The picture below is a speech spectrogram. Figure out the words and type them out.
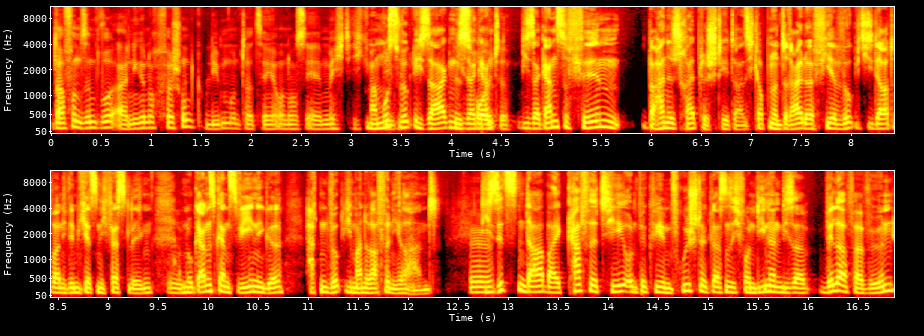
davon sind wohl einige noch verschont geblieben und tatsächlich auch noch sehr mächtig. Man muss geblieben. wirklich sagen, dieser, gan dieser ganze Film behandelt Schreibtischtäter. Also ich glaube nur drei oder vier wirklich, die dort waren, ich will mich jetzt nicht festlegen. Mhm. Aber nur ganz, ganz wenige hatten wirklich mal eine Waffe in ihrer Hand. Ja. Die sitzen da bei Kaffee, Tee und bequemem Frühstück, lassen sich von Dienern dieser Villa verwöhnen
